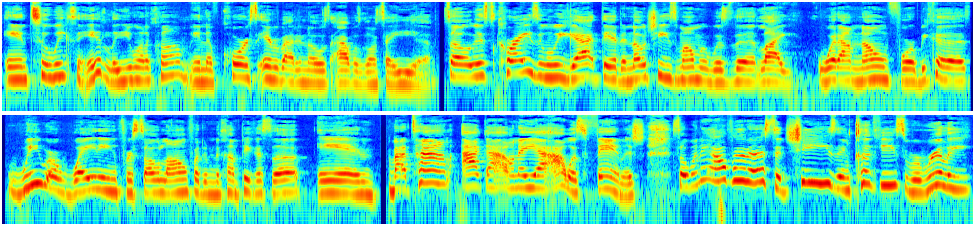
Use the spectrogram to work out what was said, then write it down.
in two weeks in Italy. You want to come? And of course, everybody knows I was going to say yeah. So it's crazy when we got there. The No Cheese Moment was the like, what I'm known for because we were waiting for so long for them to come pick us up. And by the time I got on that yacht, I was famished. So when they offered us the cheese and cookies were really,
